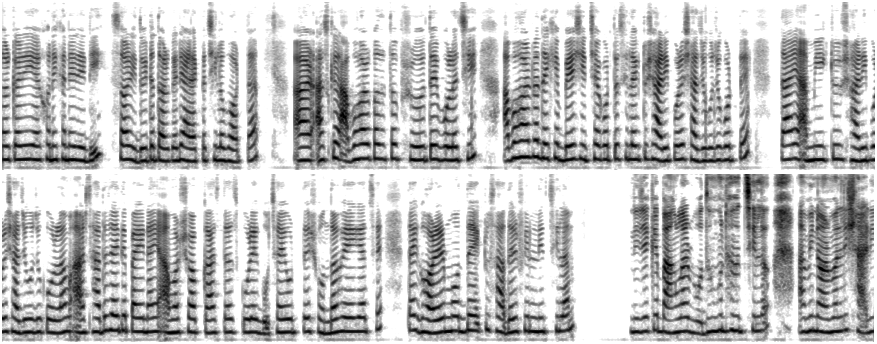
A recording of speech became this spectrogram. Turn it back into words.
তরকারি এখন এখানে রেডি সরি দুইটা তরকারি আর একটা ছিল ভর্তা। আর আজকের আবহাওয়ার কথা তো শুরুতেই বলেছি। আবহাওয়াটা দেখে বেশ ইচ্ছা করতেছিল একটু শাড়ি পরে সাজুগুজু করতে। তাই আমি একটু শাড়ি পরে সাজুগুজু করলাম। আর ছাদে যাইতে পারি নাই। আমার সব কাজ টাজ করে গোছায় উঠতে সন্ধ্যা হয়ে গেছে। তাই ঘরের মধ্যে একটু ছাদের ফিল নিচ্ছিলাম। নিজেকে বাংলার বধূ মনে হচ্ছিল। আমি নর্মালি শাড়ি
